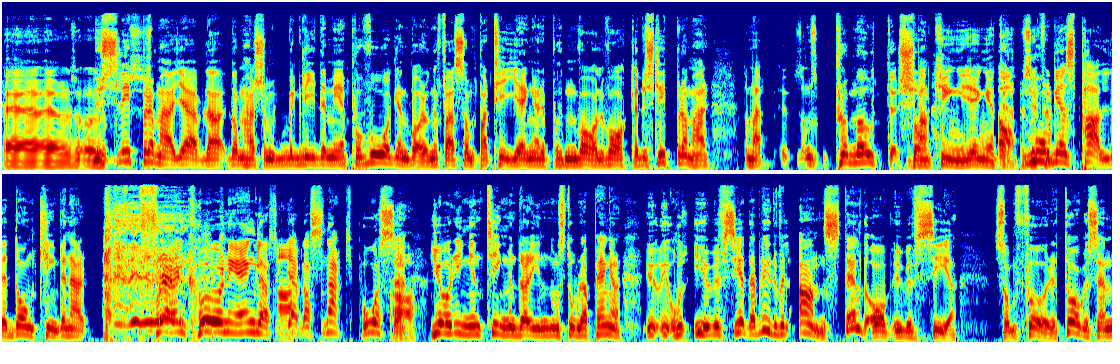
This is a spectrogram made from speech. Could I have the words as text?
Eh, eh, Du slipper de här jävla, de här som glider med på vågen bara, ungefär som partigängare på en valvaka. Du slipper de här, de här eh, som promoters. Don King-gänget. Ja, Ja, precis. Mogens Palle, Don King, den här Frank Hearn i England, jävla snackpåse. Ja. Gör ingenting men drar in de stora pengarna. I, i, I UFC, där blir du väl anställd av UFC som företag och sen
